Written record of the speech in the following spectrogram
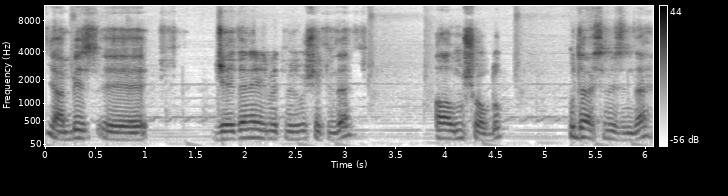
Yani biz e, CDN hizmetimizi bu şekilde almış olduk. Bu dersimizin de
